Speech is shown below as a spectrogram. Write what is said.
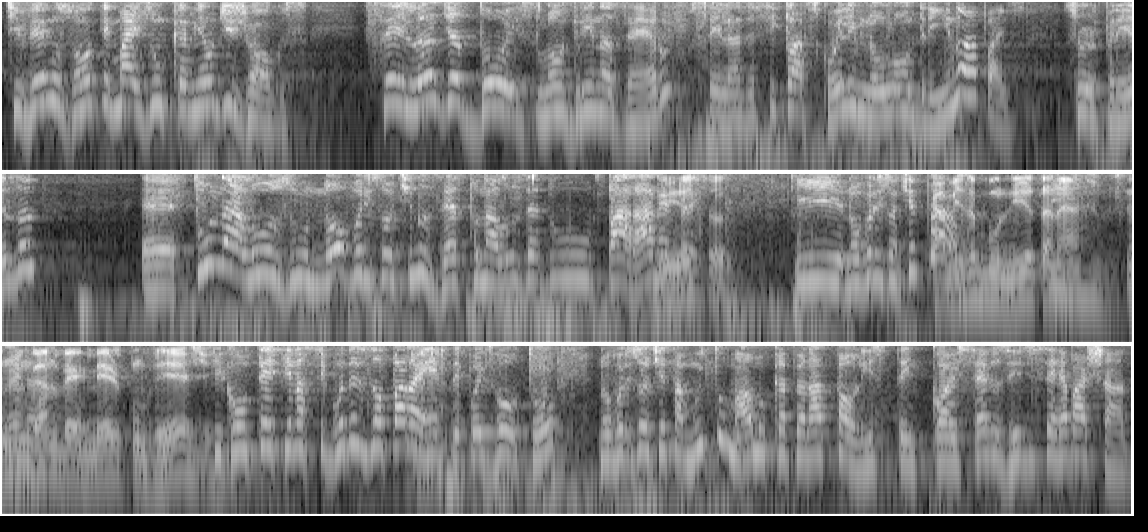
tivemos ontem mais um caminhão de jogos. Ceilândia 2, Londrina 0. Ceilândia se classificou, eliminou Londrina, rapaz. Surpresa. É, Tunaluz, um Novo Horizontino 0. Tunaluz é do Pará, né, Frei? Isso. E Novo Horizontino tá. Camisa bonita, né? Isso? Se não me engano, vermelho com verde. Ficou um tempinho na segunda divisão paraense, é. depois voltou. Novo Horizontino tá muito mal no Campeonato Paulista, tem corre sérios riscos de ser rebaixado.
